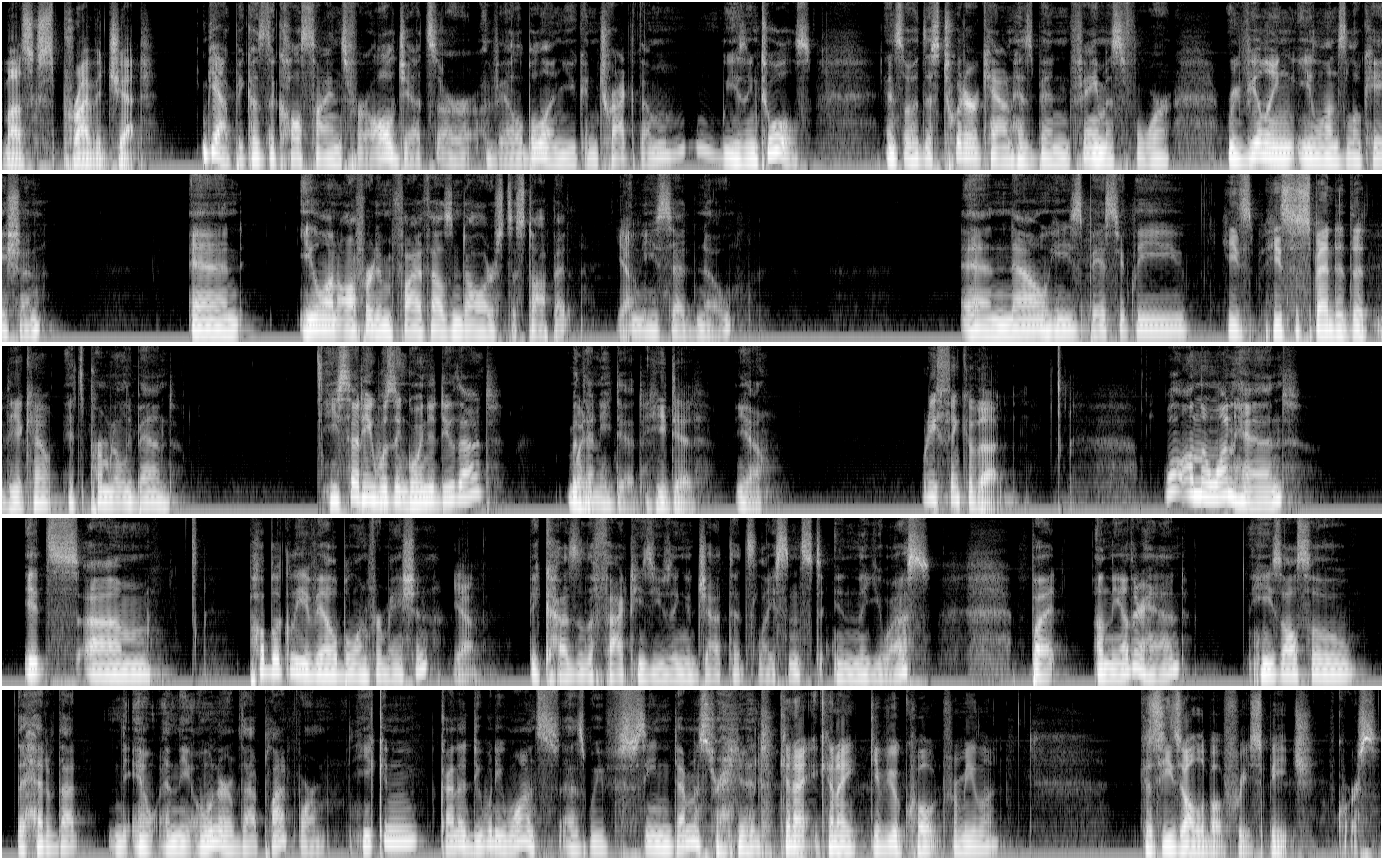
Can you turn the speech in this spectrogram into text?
Musk's private jet. Yeah, because the call signs for all jets are available and you can track them using tools. And so this Twitter account has been famous for revealing Elon's location. And Elon offered him $5,000 to stop it. Yeah. And he said no. And now he's basically he's he's suspended the, the account. It's permanently banned. He said he wasn't going to do that, but, But then he did. He did. Yeah. What do you think of that? Well, on the one hand, it's um, publicly available information. Yeah. Because of the fact he's using a jet that's licensed in the U.S. But on the other hand, he's also the head of that you know, and the owner of that platform. He can kind of do what he wants, as we've seen demonstrated. Can I can I give you a quote from Elon? Because he's all about free speech, of course.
